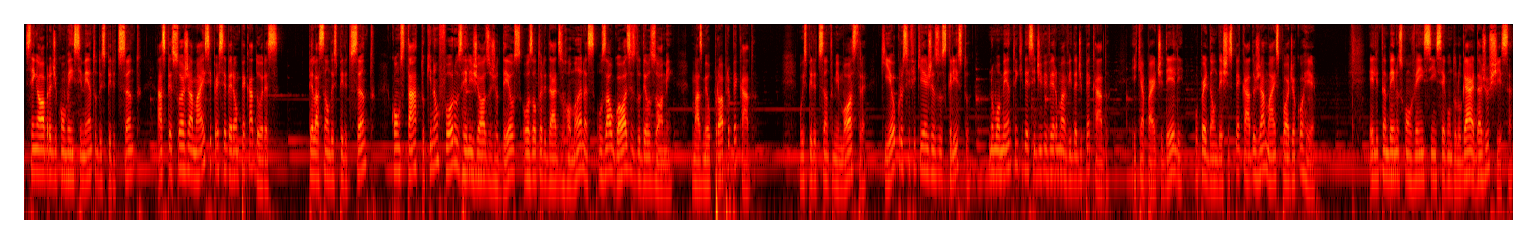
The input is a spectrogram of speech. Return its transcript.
Sem a obra de convencimento do Espírito Santo, as pessoas jamais se perceberão pecadoras. Pela ação do Espírito Santo, constato que não foram os religiosos judeus ou as autoridades romanas os algozes do Deus homem, mas meu próprio pecado. O Espírito Santo me mostra que eu crucifiquei a Jesus Cristo no momento em que decidi viver uma vida de pecado e que a parte dele o perdão destes pecados jamais pode ocorrer. Ele também nos convence, em segundo lugar, da justiça.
